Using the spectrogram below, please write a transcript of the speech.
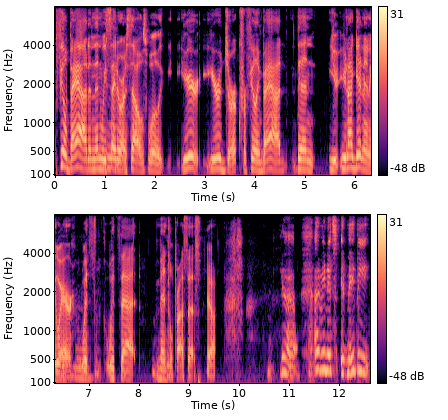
feel bad. And then we mm-hmm. say to mm-hmm. ourselves, well, you're you're a jerk for feeling bad, then you're not getting anywhere mm-hmm. with with that mental process. Yeah. Yeah, I mean, it's it may be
